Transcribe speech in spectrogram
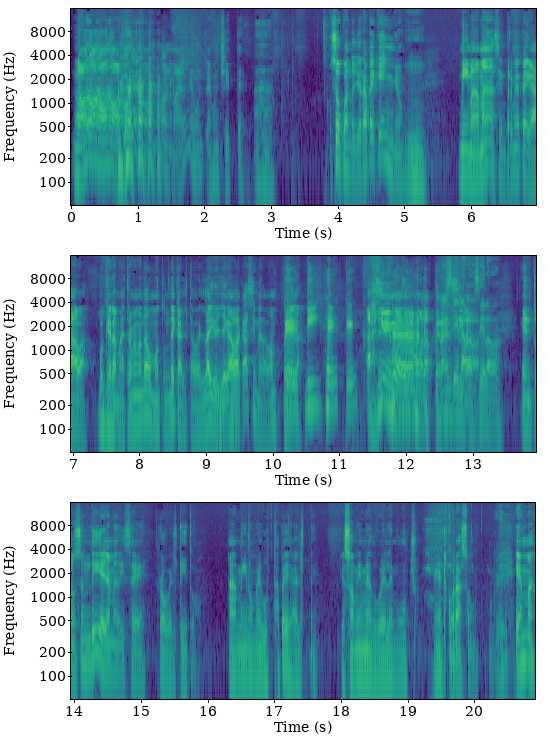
No, no, no, no, porque no, normal, es un, es un chiste. Ajá. So, cuando yo era pequeño, mi mamá siempre me pegaba, porque la maestra me mandaba un montón de cartas, ¿verdad? Yo llegaba a casa y me daban Te pela. dije que... Así mismo, así mismo, las pelas en Sí, la sílabas. va, sí, la va. Entonces un día ella me dice, Robertito, a mí no me gusta pegarte. Eso a mí me duele mucho en el corazón. Es más,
